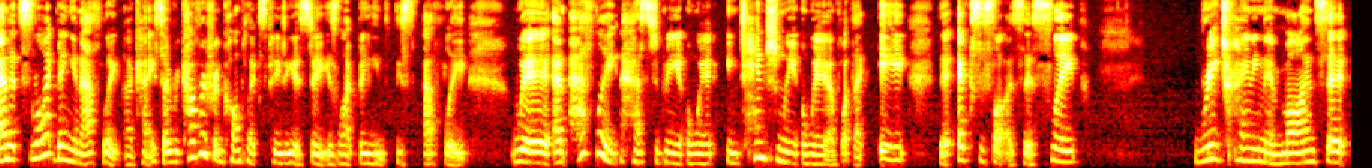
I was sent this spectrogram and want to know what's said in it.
And it's like being an athlete, okay? So, recovery from complex PTSD is like being this athlete where an athlete has to be aware, intentionally aware of what they eat, their exercise, their sleep, retraining their mindset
